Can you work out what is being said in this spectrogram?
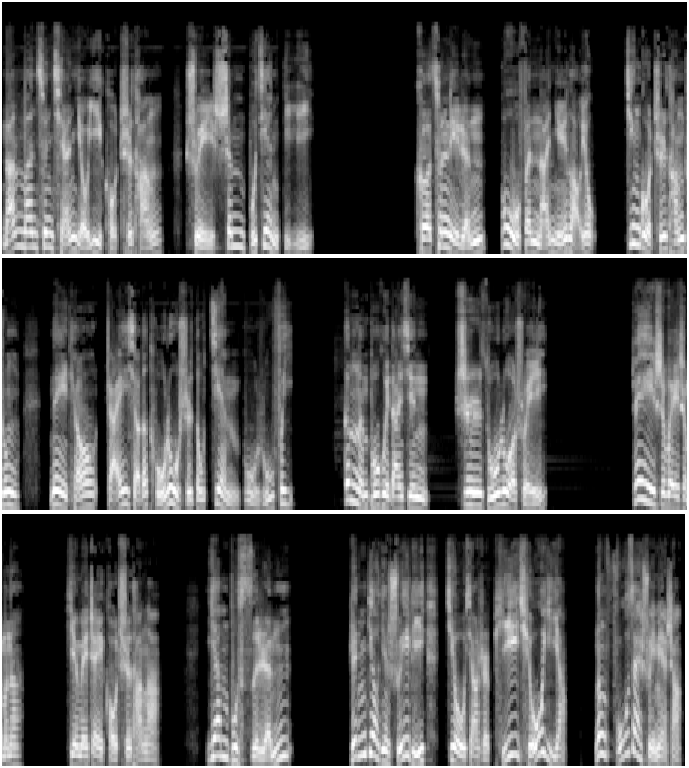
南湾村前有一口池塘，水深不见底。可村里人不分男女老幼，经过池塘中那条窄小的土路时，都健步如飞，根本不会担心。失足落水，这是为什么呢？因为这口池塘啊，淹不死人，人掉进水里就像是皮球一样，能浮在水面上，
